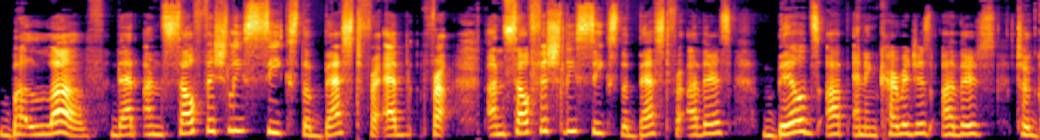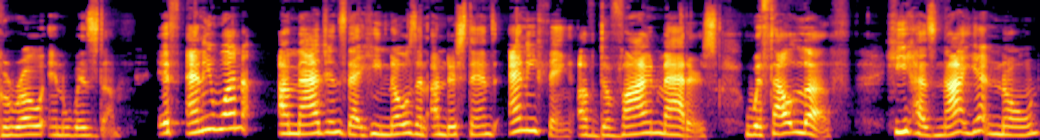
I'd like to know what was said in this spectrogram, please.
But love that unselfishly seeks the best for, for unselfishly seeks the best for others builds up and encourages others to grow in wisdom. If anyone imagines that he knows and understands anything of divine matters without love, he has not yet known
